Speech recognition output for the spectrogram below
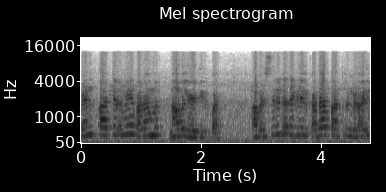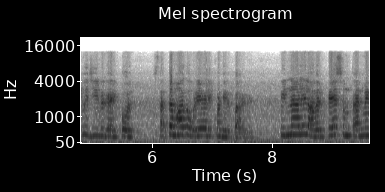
பெண் பாத்திரமே வராமல் நாவல் எழுதியிருப்பார். அவர் சிறுகதைகளில் கதாபாத்திரங்கள் அறிவு ஜீவிகளைப் போல் சத்தமாக உரையாடி கொண்டிருப்பார்கள். பின்னாளில் அவர் பேசும் தன்மை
